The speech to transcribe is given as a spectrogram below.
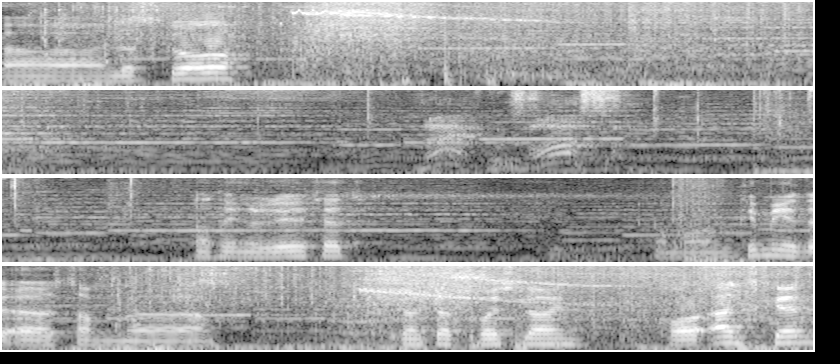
Uh, let's go. That was awesome. Nothing related. Come on, give me the, uh, some uh, gunshot voice line or Anskin.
